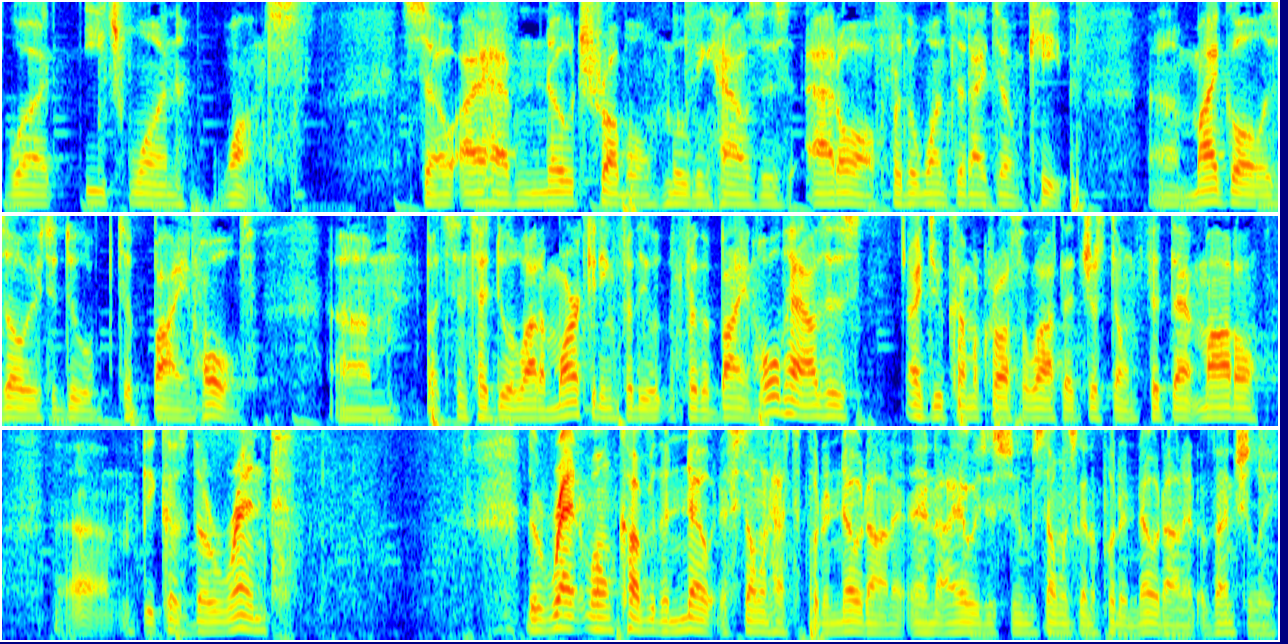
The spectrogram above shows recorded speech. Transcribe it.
what each one wants. So I have no trouble moving houses at all for the ones that I don't keep. Um, my goal is always to do to buy and hold. Um, but since I do a lot of marketing for the for the buy and hold houses, I do come across a lot that just don't fit that model um, because the rent the rent won't cover the note if someone has to put a note on it, and I always assume someone's going to put a note on it eventually,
